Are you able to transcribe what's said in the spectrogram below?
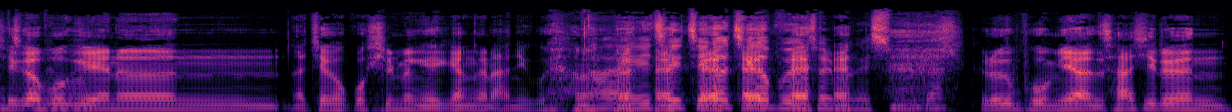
제가. 보기에는 아, 제가 꼭 실명 얘기한 건 아니고요. 아, 예, 제- 제가 제가 부연 설명했습니다. 그러고 보면 사실은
